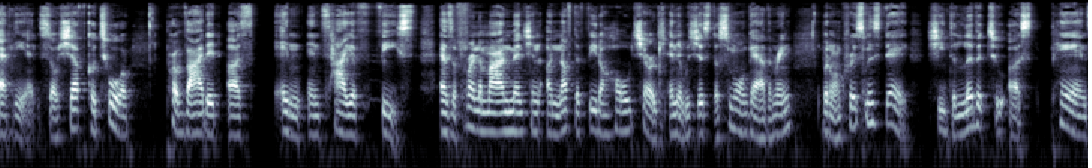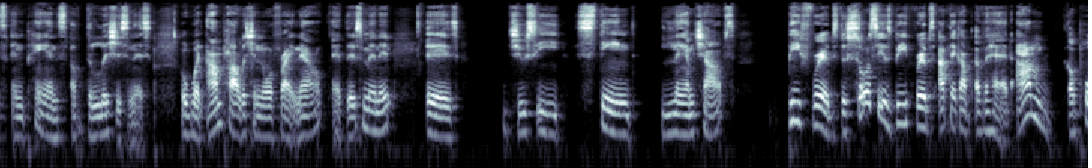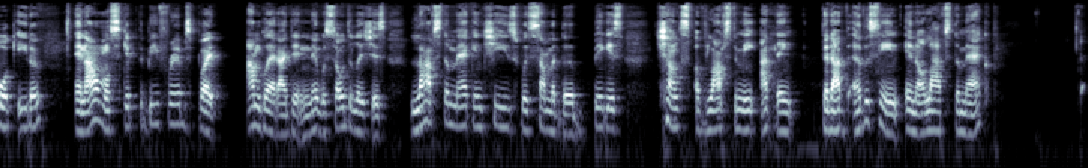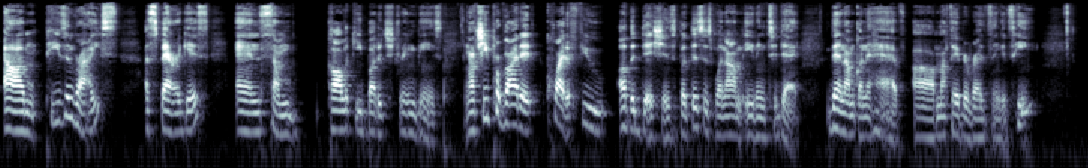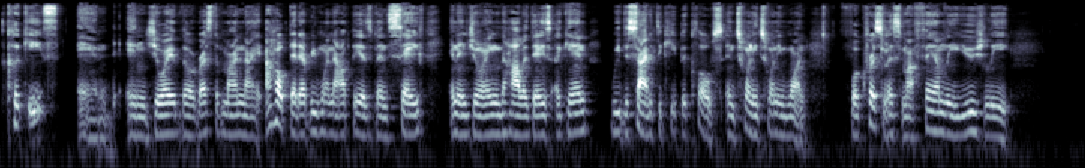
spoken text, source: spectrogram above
at the end. So Chef Couture provided us an entire feast. As a friend of mine mentioned, enough to feed a whole church, and it was just a small gathering. But on Christmas Day, she delivered to us pans and pans of deliciousness. But what I'm polishing off right now at this minute is juicy steamed lamb chops beef ribs, the sauciest beef ribs I think I've ever had. I'm a pork eater and I almost skipped the beef ribs, but I'm glad I didn't. It was so delicious. Lobster mac and cheese with some of the biggest chunks of lobster meat I think that I've ever seen in a lobster mac. Um, peas and rice, asparagus, and some garlicky buttered string beans. Now, she provided quite a few other dishes, but this is what I'm eating today. Then I'm going to have uh, my favorite red zinger tea, cookies, and enjoy the rest of my night. I hope that everyone out there has been safe and enjoying the holidays. Again, we decided to keep it close in 2021. For Christmas, my family usually,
